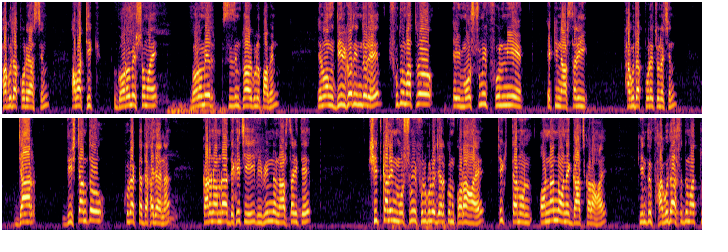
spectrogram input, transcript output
ফাগুদা করে আসছেন আবার ঠিক গরমের সময় গরমের সিজন ফ্লাওয়ারগুলো পাবেন। এবং দীর্ঘদিন ধরে শুধুমাত্র এই মরশুমি ফুল নিয়ে একটি নার্সারি ফাগুদা করে চলেছেন, যার দৃষ্টান্ত খুব একটা দেখা যায় না। কারণ আমরা দেখেছি বিভিন্ন নার্সারিতে শীতকালীন মরশুমি ফুলগুলো যেরকম করা হয়, ঠিক তেমন অন্যান্য অনেক গাছ করা হয়। কিন্তু ফাগুদা শুধুমাত্র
